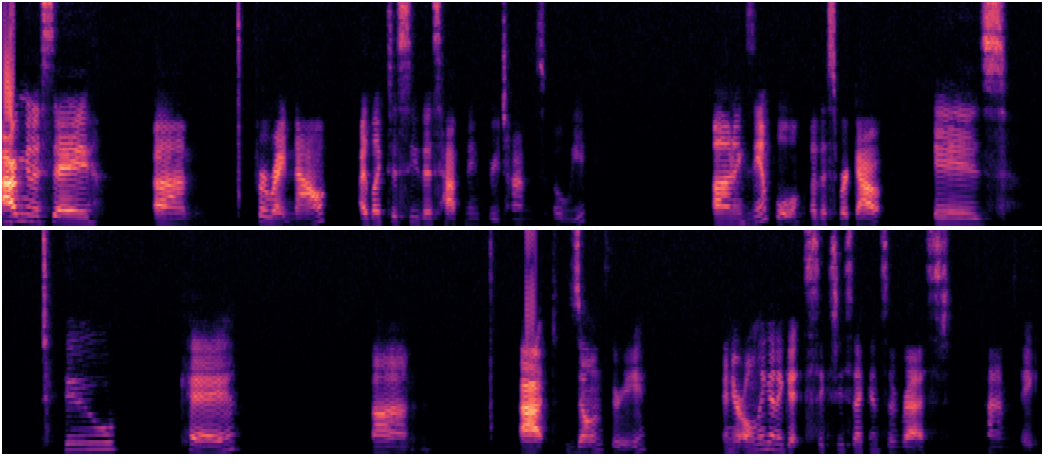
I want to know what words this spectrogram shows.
I'm going to say um, for right now, I'd like to see this happening three times a week. An example of this workout is 2K um, at zone three, and you're only going to get 60 seconds of rest times eight.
